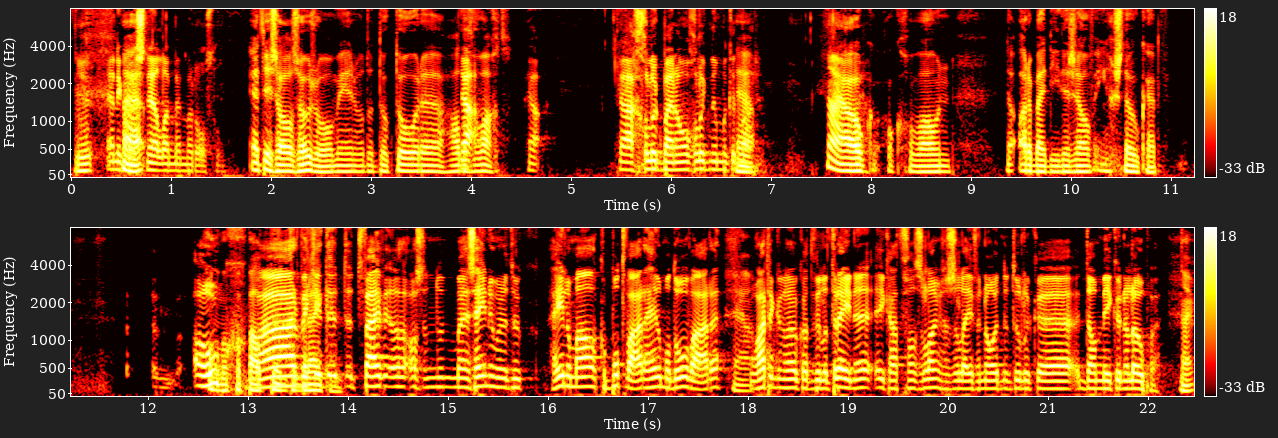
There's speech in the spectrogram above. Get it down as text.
Ja. En ik ben ja. sneller met mijn rolstoel. Het is al sowieso meer wat de doktoren hadden Ja. verwacht. Ja, geluk bij een ongeluk noem ik het Ja. maar. Nou ja, ook, ook gewoon de arbeid die je er zelf ingestoken hebt. Om een Ook, maar weet je, het, het feit eh, als mijn zenuwen natuurlijk helemaal kapot waren, helemaal door waren, Ja. hoe hard ik dan ook had willen trainen, ik had van zo lang als zijn leven nooit natuurlijk eh, dan meer kunnen lopen. Nee.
